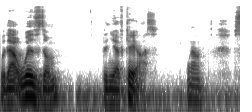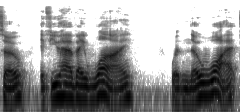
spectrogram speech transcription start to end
without wisdom, then you have chaos. Wow. So if you have a why with no what,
